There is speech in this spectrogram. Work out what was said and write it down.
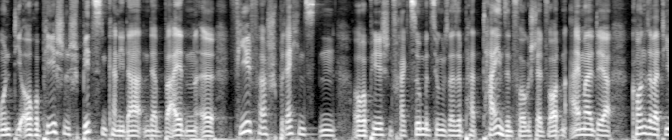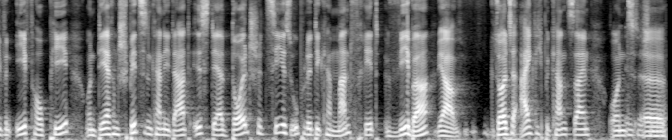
und die europäischen Spitzenkandidaten der beiden äh, vielversprechendsten europäischen Fraktionen bzw. Parteien sind vorgestellt worden. Einmal der konservativen EVP und deren Spitzenkandidat ist der deutsche CSU-Politiker Manfred Weber. Ja, sollte eigentlich bekannt sein und äh,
